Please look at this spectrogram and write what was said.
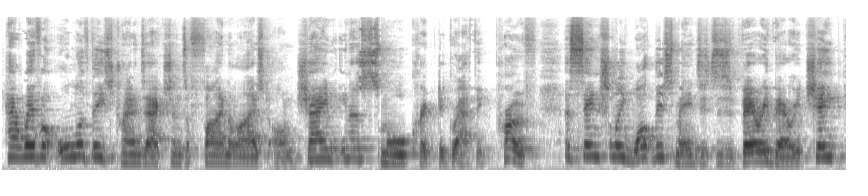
However, all of these transactions are finalized on-chain in a small cryptographic proof. Essentially, what this means is it's very, very cheap,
